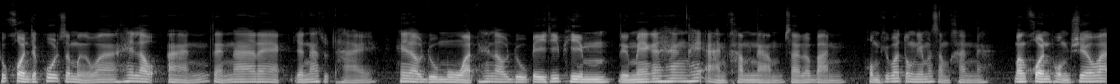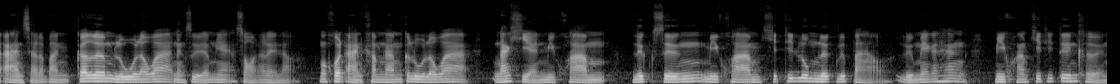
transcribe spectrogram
ทุกคนจะพูดเสมอว่าให้เราอ่านแต่หน้าแรกยันหน้าสุดท้าย ให้เราดูหมวด ให้เราดูปีที่พิมพ์ หรือแม้กระทั่งให้อ่านคำนำสารบัญ ผมคิดว่าตรงนี้มันสำคัญนะบางคนผมเชื่อว่าอ่านสารบัญก็เริ่มรู้แล้วว่าหนังสือเล่มนี้สอนอะไรเราบางคนอ่านคำนำก็รู้แล้วว่า นักเขียนมีความลึกซึ้ง มีความคิดที่ลุ่มลึกหรือเปล่า หรือแม้กระทั่งมีความคิดที่ตื้นเขิน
